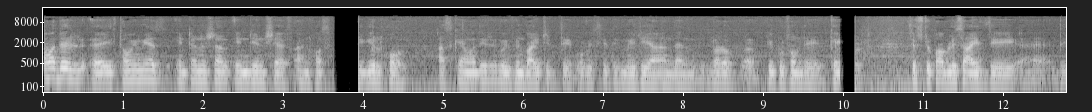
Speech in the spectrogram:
আমাদের এই Tommy Miah's international Indian chef and hospitality আজকে আমাদের we've invited the obviously the media and then a lot of uh, people from the catered just to publicize the uh, the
